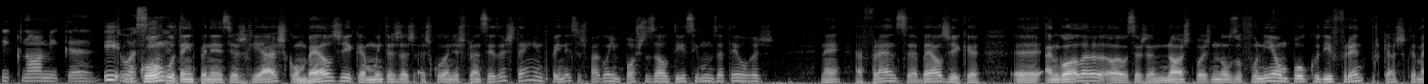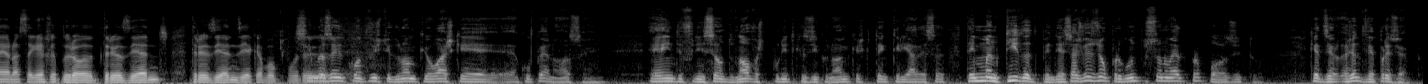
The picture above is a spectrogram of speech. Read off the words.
económica e o Congo tem independências reais com Bélgica muitas das as colónias francesas têm independências pagam impostos altíssimos até hoje né? a França, a Bélgica, uh, Angola, ou seja, nós depois na lusofonia é um pouco diferente, porque acho que também a nossa guerra durou 13 anos, 13 anos e acabou por. Sim, mas aí do ponto de vista económico eu acho que é, a culpa é nossa. Hein? É a indefinição de novas políticas económicas que tem criado essa. tem mantido a dependência. Às vezes eu pergunto se não é de propósito. Quer dizer, a gente vê, por exemplo,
